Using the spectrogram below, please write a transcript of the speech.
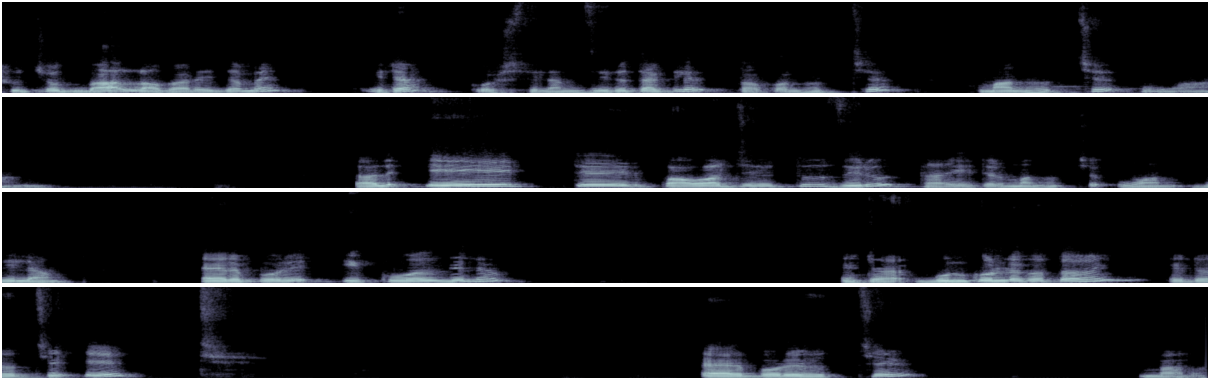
সূচক বা লগারিদমে এটা করছিলাম। জিরো থাকলে তখন হচ্ছে মান হচ্ছে ওয়ান তাহলে এইট এর পাওয়ার যেহেতু জিরো তাই এটার মান হচ্ছে ওয়ান দিলাম, এরপরে ইকুয়াল দিলাম। এটা গুণ করলে কত হয়? এটা হচ্ছে এইট এরপরে হচ্ছে বারো।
